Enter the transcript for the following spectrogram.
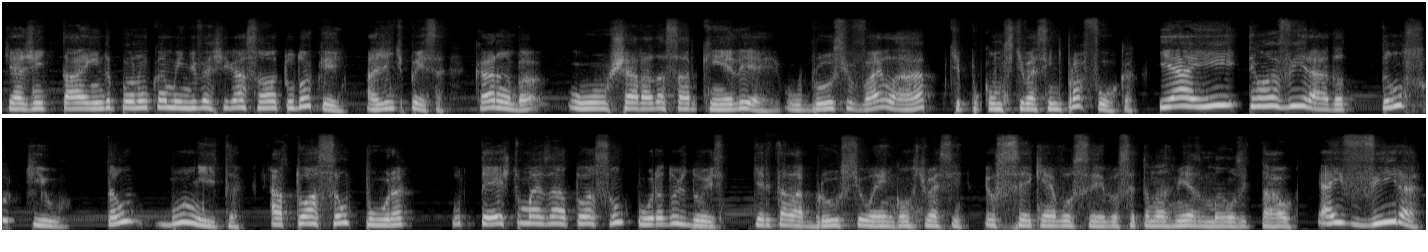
que a gente tá indo por um caminho de investigação, é tudo ok. A gente pensa, caramba, o Charada sabe quem ele é. O Bruce vai lá, tipo, como se estivesse indo pra forca. E aí tem uma virada tão sutil, tão bonita, atuação pura, o texto, mas a atuação pura dos dois. Que ele tá lá, Bruce Wayne, como se tivesse, eu sei quem é você, você tá nas minhas mãos e tal. E aí vira,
